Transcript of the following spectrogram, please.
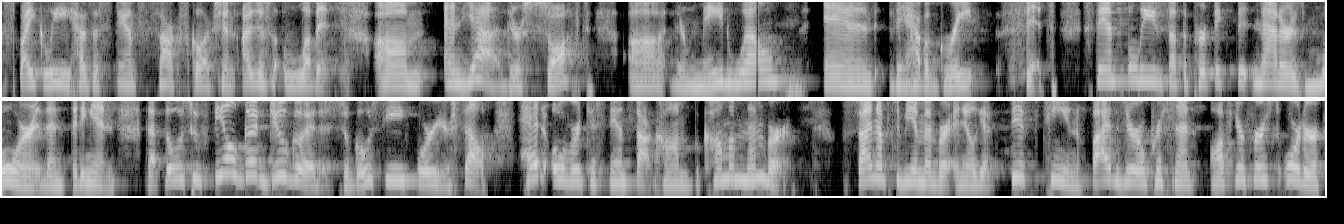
Spike Lee has a Stance socks collection. I just love it. Um, and yeah, they're soft, uh, they're made well, and they have a great fit. Stance believes that the perfect fit matters more than fitting in, that those who feel good do good. So go see for yourself. Head over to stance.com, become a member. Sign up to be a member and you'll get 15 50% off your first order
